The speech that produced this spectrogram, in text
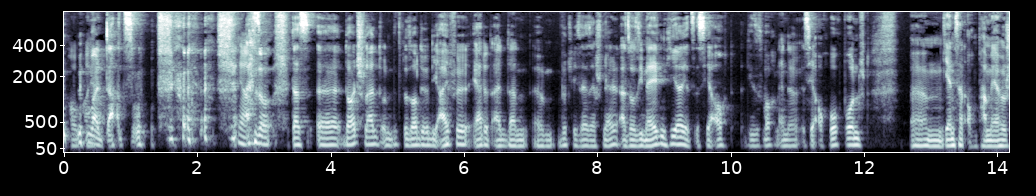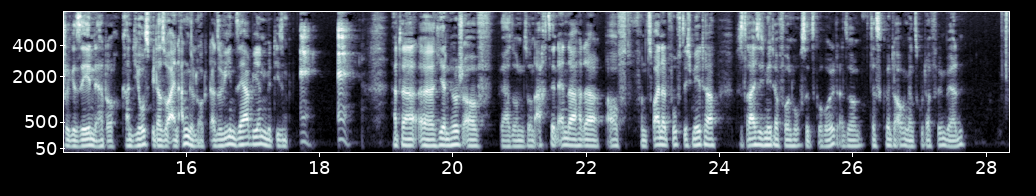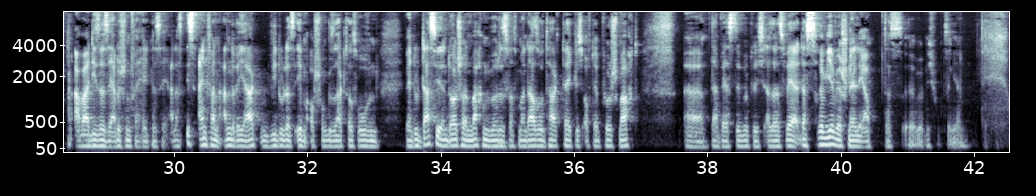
Oh mal dazu. ja. Also das äh, Deutschland und insbesondere die Eifel erdet einen dann ähm, wirklich sehr, sehr schnell. Also sie melden hier, jetzt ist hier auch dieses Wochenende ist hier auch Hochbrunft. Ähm, Jens hat auch ein paar mehr Hirsche gesehen, der hat auch grandios wieder so einen angelockt. Also wie in Serbien mit diesem äh, hat er äh, hier einen Hirsch auf, ja, so ein, so ein 18-Ender hat er auf von 250 Meter bis 30 Meter vor den Hochsitz geholt. Also das könnte auch ein ganz guter Film werden. Aber diese serbischen Verhältnisse, ja, das ist einfach eine andere Jagd, wie du das eben auch schon gesagt hast, Roven. Wenn du das hier in Deutschland machen würdest, was man da so tagtäglich auf der Pirsch macht, äh, da wärst du wirklich, also das wäre, das Revier wäre schnell leer. Das äh, würde nicht funktionieren.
